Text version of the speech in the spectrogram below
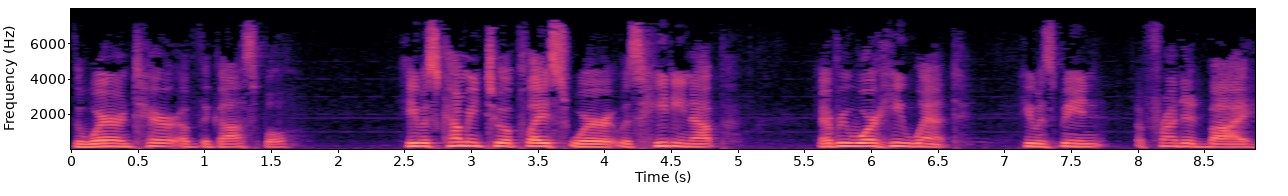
the wear and tear of the gospel. He was coming to a place where it was heating up everywhere he went. He was being affronted by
